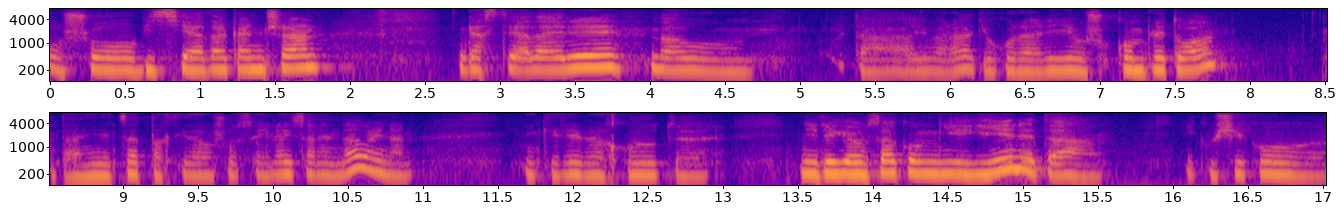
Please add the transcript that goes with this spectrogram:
oso bizia da kantxan, gaztea da ere, bau, eta bara, jokolari oso kompletoa, eta niretzat partida oso zeila izanen da, baina nik ere beharko dut eh, nire gauzak ongi egien, eta ikusiko eh,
